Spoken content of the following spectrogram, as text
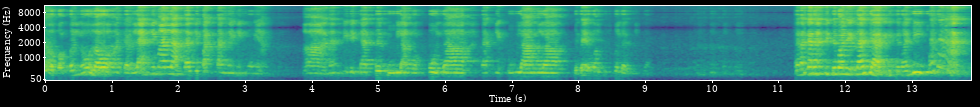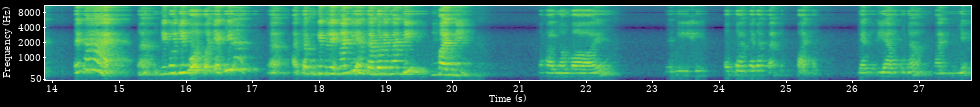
tau. Kau perlu lah orang macam lagi malam, lagi petang ni moyang. Ha, nanti dia kata tulang lepul lah, sakit tulang lah. Sebab orang tu suka tidak. Kadang-kadang kita balik belajar, kita mandi. Tak nak. Ha? Jigo-jigo pun jadilah. Ha? Asal pergi balik mandi, asal boleh mandi, mandi. Subhanallah. Eh? Jadi, asal kadang tak sempat. Yang siang pun ha? mandi. Eh?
